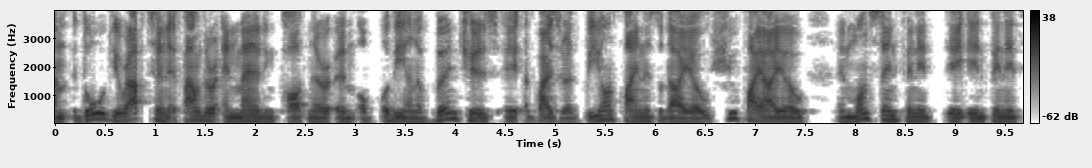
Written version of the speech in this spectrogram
um, Dorji Rapton, founder and managing partner um, of Odiana Ventures, uh, advisor at BeyondFinance.io, ShuFi.io, and Monsta Infinite, uh, Infinite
